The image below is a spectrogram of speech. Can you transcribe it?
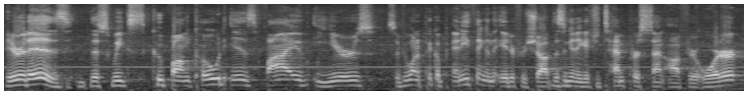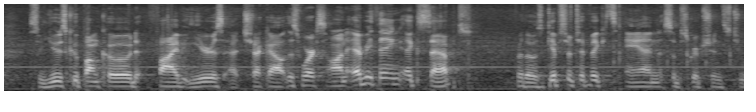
Here it is. This week's coupon code is five years. So if you want to pick up anything in the Adafruit shop, this is going to get you 10% off your order. So use coupon code five years at checkout. This works on everything except for those gift certificates and subscriptions to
